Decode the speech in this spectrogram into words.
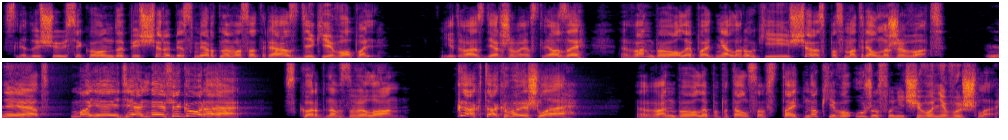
В следующую секунду пещера бессмертного сотряс дикий вопль. Едва сдерживая слезы, Ван Буэлэ поднял руки и еще раз посмотрел на живот. «Нет, моя идеальная фигура!» – скорбно взвыл он. «Как так вышло?» Ван Буэлэ попытался встать, но к его ужасу ничего не вышло.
